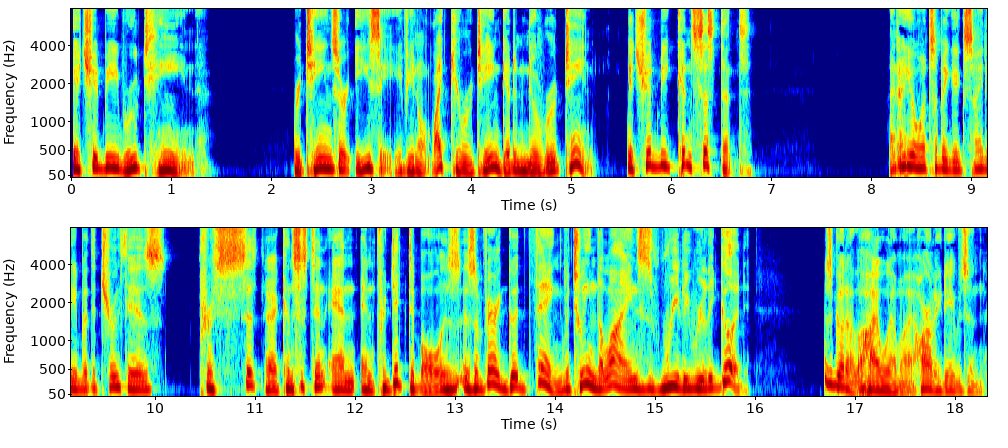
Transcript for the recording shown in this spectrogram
It should be routine. Routines are easy. If you don't like your routine, get a new routine. It should be consistent. I know you want something exciting, but the truth is, uh, consistent and, and predictable is, is a very good thing. Between the lines is really, really good. I was going down the highway on my Harley Davidson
